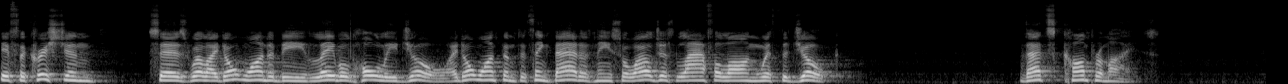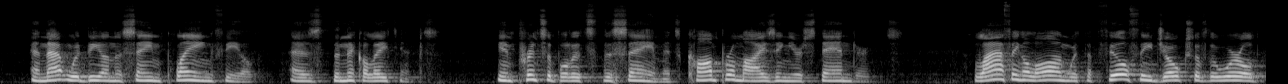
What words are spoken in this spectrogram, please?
If the Christian says, Well, I don't want to be labeled Holy Joe, I don't want them to think bad of me, so I'll just laugh along with the joke. That's compromise. And that would be on the same playing field as the Nicolaitans. In principle, it's the same. It's compromising your standards, laughing along with the filthy jokes of the world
